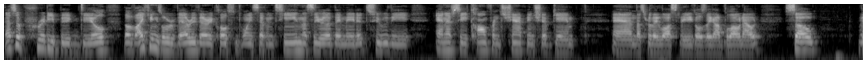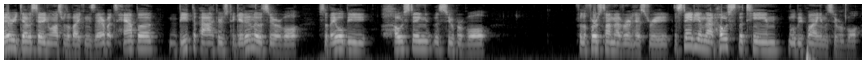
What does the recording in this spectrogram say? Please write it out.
That's a pretty big deal. The Vikings were very, very close in 2017. That's the year that they made it to the NFC Conference Championship game, and that's where they lost to the Eagles. They got blown out. So, very devastating loss for the Vikings there, but Tampa beat the Packers to get into the Super Bowl, so they will be hosting the Super Bowl for the first time ever in history. The stadium that hosts the team will be playing in the Super Bowl.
